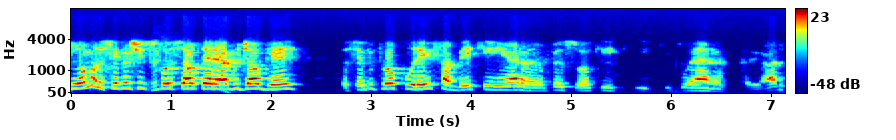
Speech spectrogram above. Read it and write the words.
Não, mano, sempre achei que fosse alter ego de alguém. Eu sempre procurei saber quem era a pessoa que, que, que tu era, tá ligado?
